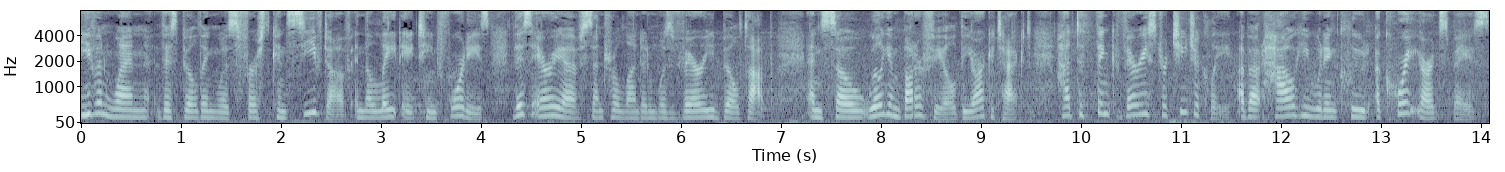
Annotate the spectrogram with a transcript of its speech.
Even when this building was first conceived of in the late 1840s, this area of central London was very built up. And so William Butterfield, the architect, had to think very strategically about how he would include a courtyard space,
